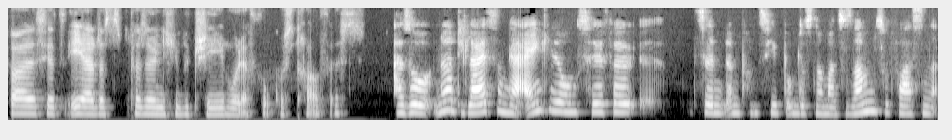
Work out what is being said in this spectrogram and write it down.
war es jetzt eher das persönliche Budget, wo der Fokus drauf ist? Also ne, die Leistungen der Eingliederungshilfe äh, sind im Prinzip, um das nochmal zusammenzufassen, äh,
